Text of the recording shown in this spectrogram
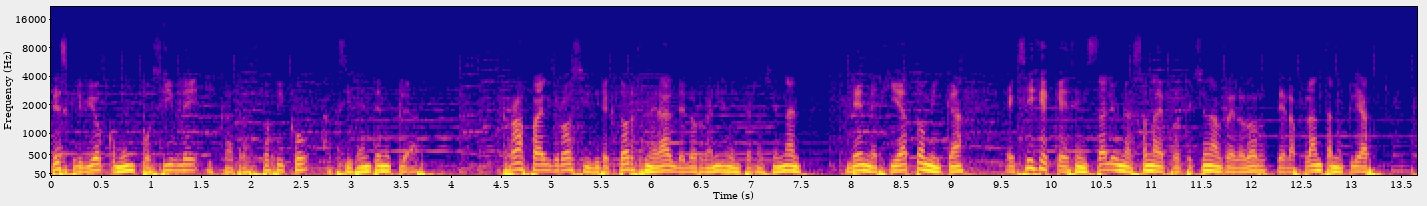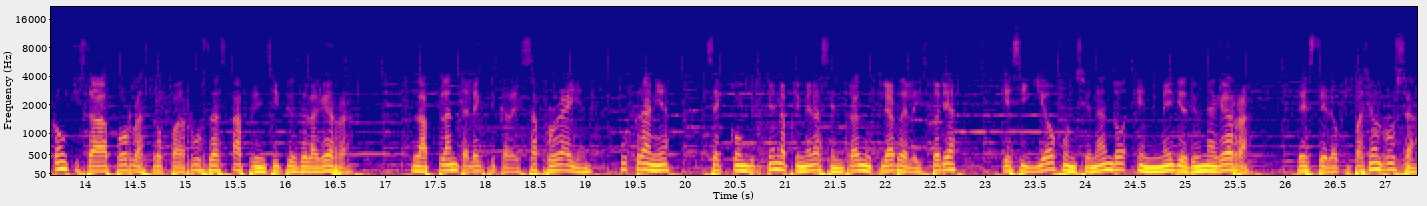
describió como un posible y catastrófico accidente nuclear. Rafael Grossi, director general del Organismo Internacional de Energía Atómica, exige que se instale una zona de protección alrededor de la planta nuclear conquistada por las tropas rusas a principios de la guerra. La planta eléctrica de Zaporizhia, Ucrania, se convirtió en la primera central nuclear de la historia que siguió funcionando en medio de una guerra. Desde la ocupación rusa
